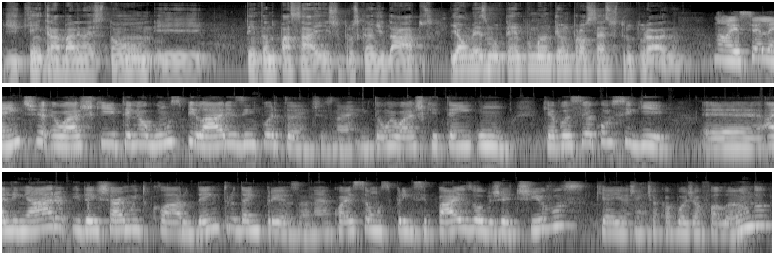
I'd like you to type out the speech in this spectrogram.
de quem trabalha na Stone e tentando passar isso para os candidatos e ao mesmo tempo manter um processo estruturado? Não, excelente. Eu acho que tem alguns pilares importantes, né? Então eu acho que tem um, que é você conseguir é, alinhar e deixar muito claro dentro da empresa, né? Quais são os principais objetivos, que aí a gente acabou já falando,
